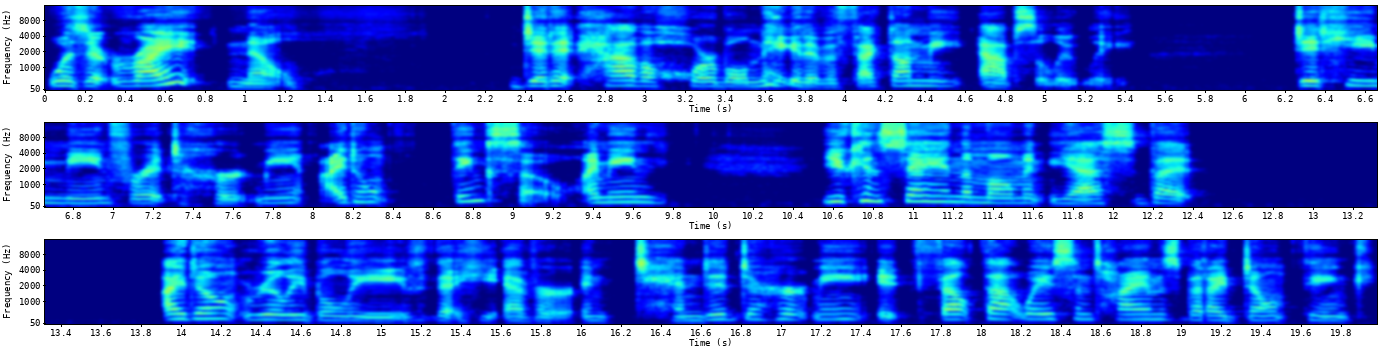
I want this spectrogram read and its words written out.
Was it right? No. Did it have a horrible negative effect on me? Absolutely. Did he mean for it to hurt me? I don't think so. I mean, you can say in the moment, yes, but I don't really believe that he ever intended to hurt me. It felt that way sometimes, but I don't think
